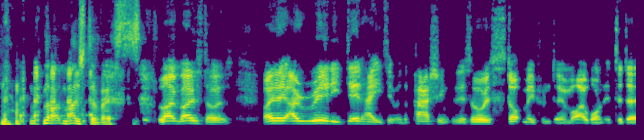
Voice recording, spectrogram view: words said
like most of us. like most of us. I think I really did hate it with a passion because it's always stopped me from doing what I wanted to do.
